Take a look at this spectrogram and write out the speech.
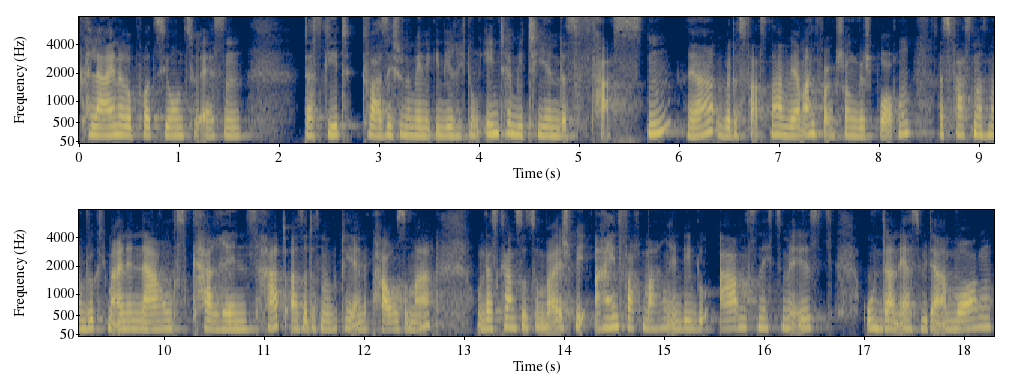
kleinere Portionen zu essen, das geht quasi schon ein wenig in die Richtung intermittierendes Fasten. Ja, über das Fasten haben wir am Anfang schon gesprochen. Das Fasten, dass man wirklich mal eine Nahrungskarenz hat, also dass man wirklich eine Pause macht. Und das kannst du zum Beispiel einfach machen, indem du abends nichts mehr isst und dann erst wieder am Morgen.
